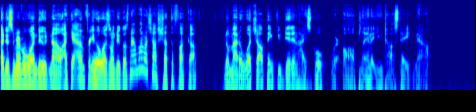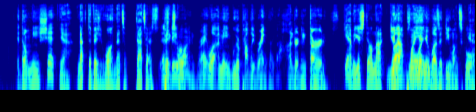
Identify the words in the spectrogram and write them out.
I just remember one dude. No, I can't. I don't forget who it was. One dude goes, "Man, why don't y'all shut the fuck up? No matter what y'all think you did in high school, we're all playing at Utah State now. It don't mean shit. Yeah, that's Division One. That's a that's a That's, big D school. one, right? Well, I mean, we were probably ranked like hundred and third. Yeah, but you're still not. You're but not playing. It was a D1 school. Yeah.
